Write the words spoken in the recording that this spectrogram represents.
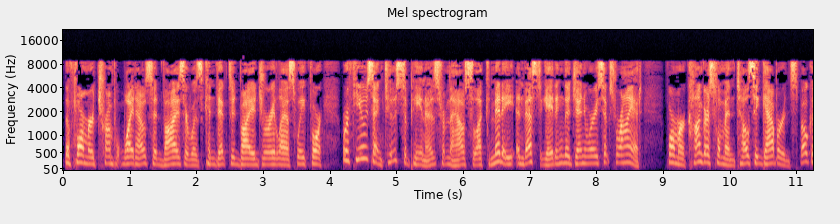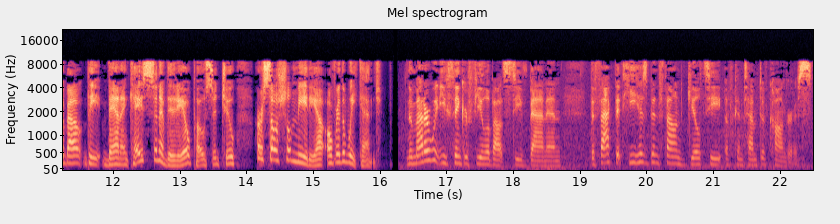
The former Trump White House advisor was convicted by a jury last week for refusing two subpoenas from the House Select Committee investigating the January 6 riot. Former Congresswoman Tulsi Gabbard spoke about the Bannon case in a video posted to her social media over the weekend. No matter what you think or feel about Steve Bannon, the fact that he has been found guilty of contempt of Congress,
